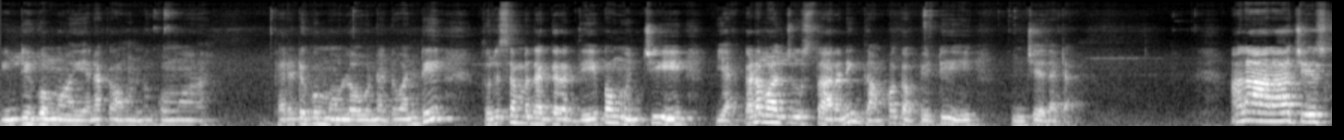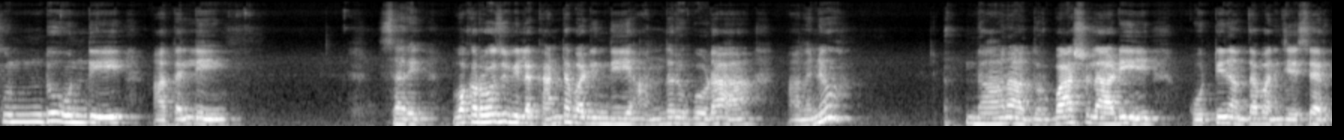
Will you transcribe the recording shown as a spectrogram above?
ఇంటి గుమ్మ వెనక ఉన్న గుమ్మ పెరటి గుమ్మంలో ఉన్నటువంటి తులసమ్మ దగ్గర దీపం ఉంచి ఎక్కడ వాళ్ళు చూస్తారని గంప కప్పెట్టి ఉంచేదట. అలా అలా చేసుకుంటూ ఉంది ఆ తల్లి. సరే ఒకరోజు వీళ్ళ కంటబడింది అందరూ కూడా ఆమెను నానా దుర్భాషలాడి కొట్టినంత పని చేశారు.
